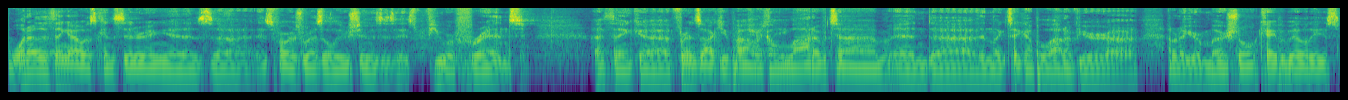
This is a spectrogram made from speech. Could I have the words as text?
One other thing I was considering is, uh, as far as resolutions, is, is fewer friends. I think uh, friends occupy like a lot of time and uh, and like take up a lot of your uh, I don't know your emotional capabilities.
